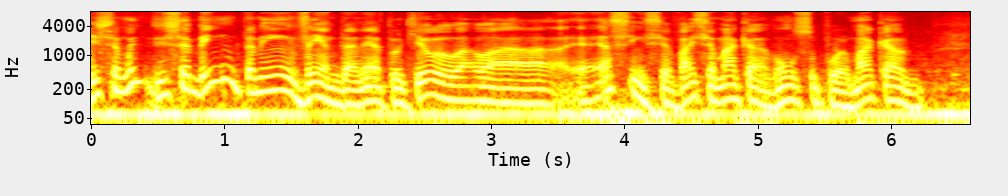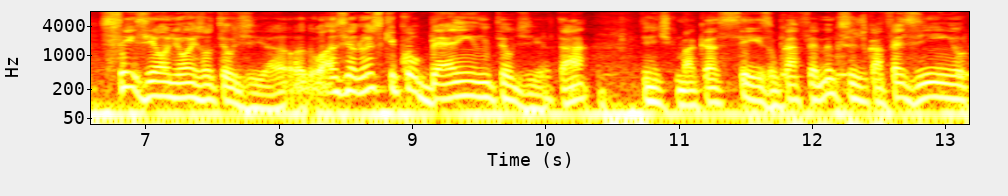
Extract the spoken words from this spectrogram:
Isso é muito, isso é bem também venda, né? Porque o, a- a- é assim, você vai, você marca, vamos supor, marca seis reuniões no teu dia. As reuniões que couberem no teu dia, tá? Tem gente que marca seis, um café, mesmo que seja um cafezinho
